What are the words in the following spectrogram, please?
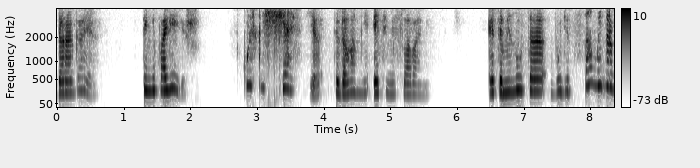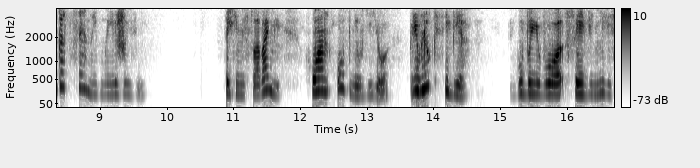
Дорогая, ты не поверишь, сколько счастья ты дала мне этими словами. Эта минута будет самой драгоценной в моей жизни. С этими словами Хуан обнял ее, привлек к себе. Губы его соединились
